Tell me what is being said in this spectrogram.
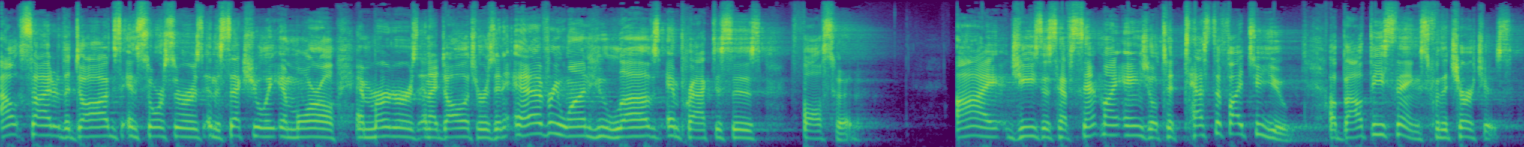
Outside are the dogs and sorcerers and the sexually immoral and murderers and idolaters and everyone who loves and practices falsehood. I, Jesus, have sent my angel to testify to you about these things for the churches.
